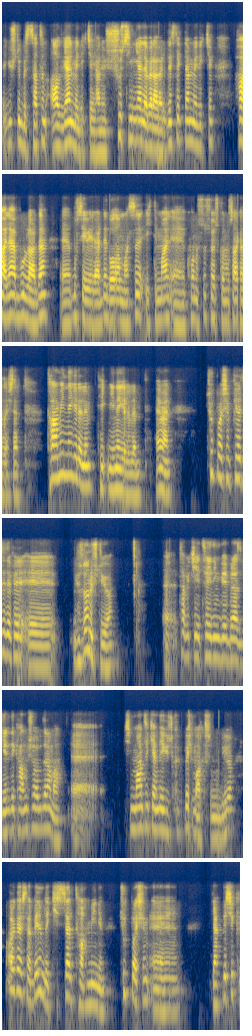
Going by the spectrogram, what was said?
e, güçlü bir satın al gelmedikçe yani şu sinyalle beraber desteklenmedikçe hala buralarda e, bu seviyelerde dolanması ihtimal e, konusu söz konusu arkadaşlar. Tahminine gelelim, tekniğine gelelim. Hemen Tüpraş'ın fiyat hedefi e, 113 diyor. E, tabii ki trading bir biraz geride kalmış olabilir ama e, şimdi mantıken de 145 maksimum diyor. Arkadaşlar benim de kişisel tahminim Tüpraş'ın e, yaklaşık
